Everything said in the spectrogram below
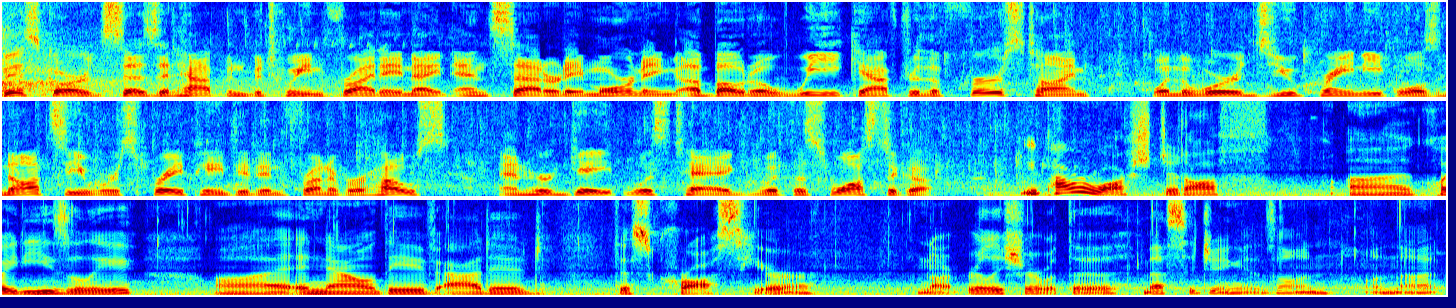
Biscard says it happened between Friday night and Saturday morning, about a week after the first time when the words Ukraine equals Nazi were spray painted in front of her house and her gate was tagged with a swastika. We power washed it off uh, quite easily, uh, and now they've added this cross here. I'm not really sure what the messaging is on on that.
